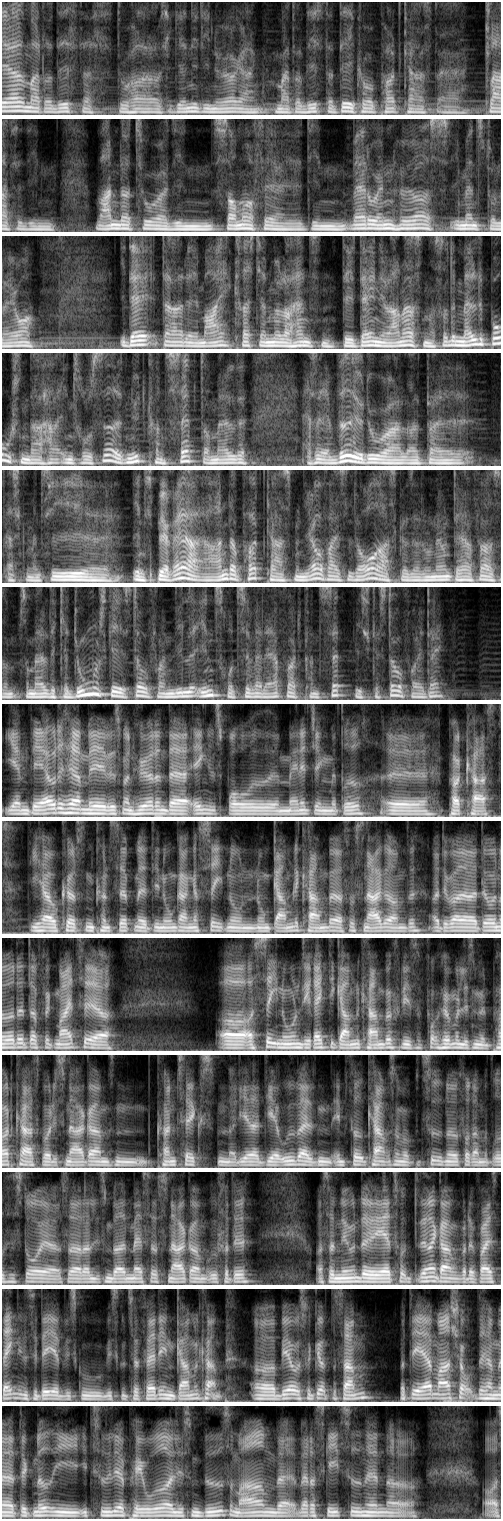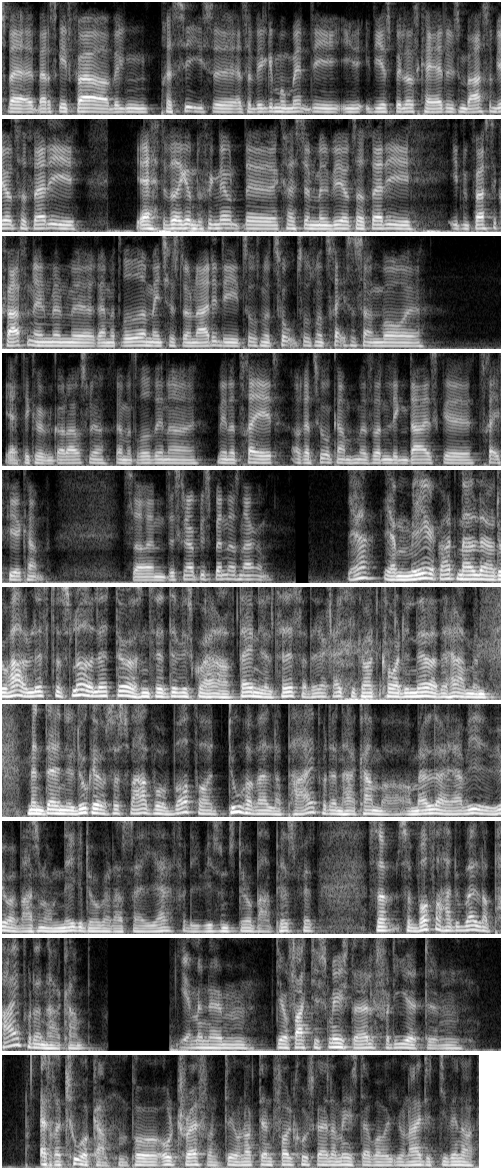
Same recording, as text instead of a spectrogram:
Ærede Madridistas, du har os igen i din øregang. Madridista.dk podcast er klar til din vandretur, din sommerferie, din, hvad du end hører os, imens du laver. I dag der er det mig, Christian Møller Hansen, det er Daniel Andersen, og så er det Malte Bosen, der har introduceret et nyt koncept om Malte. Altså jeg ved jo, du er, eller der, hvad skal man sige, øh, inspirere af andre podcasts, men jeg var faktisk lidt overrasket, da du nævnte det her før, som, som det Kan du måske stå for en lille intro til, hvad det er for et koncept, vi skal stå for i dag? Jamen, det er jo det her med, hvis man hører den der engelsksprogede øh, Managing Madrid øh, podcast. De har jo kørt sådan et koncept med, at de nogle gange har set nogle, nogle gamle kampe, og så snakket om det. Og det var, det var noget af det, der fik mig til at, og, og se nogle af de rigtig gamle kampe, fordi så hører man ligesom en podcast, hvor de snakker om sådan konteksten, og de har, de har udvalgt en, en fed kamp, som har betydet noget for Real Madrids historie, og så har der ligesom været en masse at snakke om ud fra det. Og så nævnte jeg, tror, denne gang var det faktisk Daniels idé, at vi skulle, vi skulle tage fat i en gammel kamp, og vi har jo så gjort det samme. Og det er meget sjovt det her med at dykke ned i, i tidligere perioder og ligesom vide så meget om, hvad, hvad der skete sidenhen, og, og også hvad, hvad der skete før, og hvilken præcis, øh, altså hvilket moment i, i, i de her spillers karriere det ligesom var. Så vi har jo taget fat i, ja, det ved jeg ikke, om du fik nævnt øh, Christian, men vi har jo taget fat i, i den første kvartfinale mellem øh, Real Madrid og Manchester United i 2002-2003 sæson, hvor, øh, ja, det kan vi vel godt afsløre, Real Madrid vinder, vinder 3-1, og returkampen er så den legendariske 3-4 kamp. Så øhm, det skal nok blive spændende at snakke om. Ja, ja, mega godt Malte, og du har jo løftet slået lidt, det var sådan set det, vi skulle have haft Daniel til, så det er rigtig godt koordineret det her, men, men Daniel, du kan jo så svare på, hvorfor du har valgt at pege på den her kamp, og Malte og jeg, vi, vi var bare sådan nogle nikkedukker, der sagde ja, fordi vi synes det var bare fedt. Så, så hvorfor har du valgt at pege på den her kamp? Jamen, øhm, det er faktisk mest af alt, fordi at øhm, at returkampen på Old Trafford, det er jo nok den folk husker allermest, der hvor United de vinder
